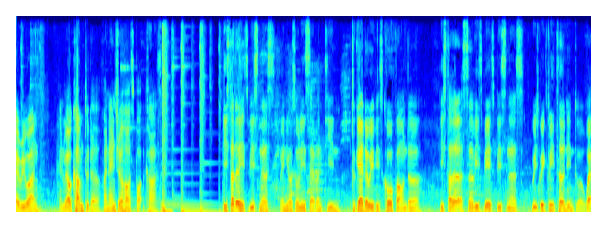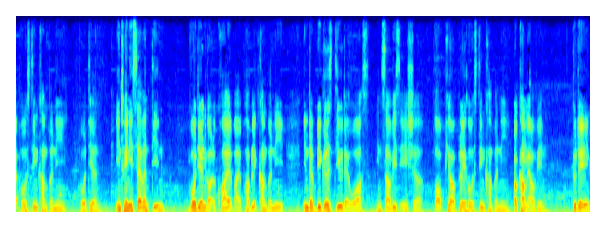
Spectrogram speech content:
everyone, and welcome to the Financial Horse Podcast. He started his business when he was only 17. Together with his co founder, he started a service based business which quickly turned into a web hosting company, Vodien. In 2017, Vodien got acquired by a public company in the biggest deal there was in Southeast Asia for a pure play hosting company. Welcome, Alvin. Today,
